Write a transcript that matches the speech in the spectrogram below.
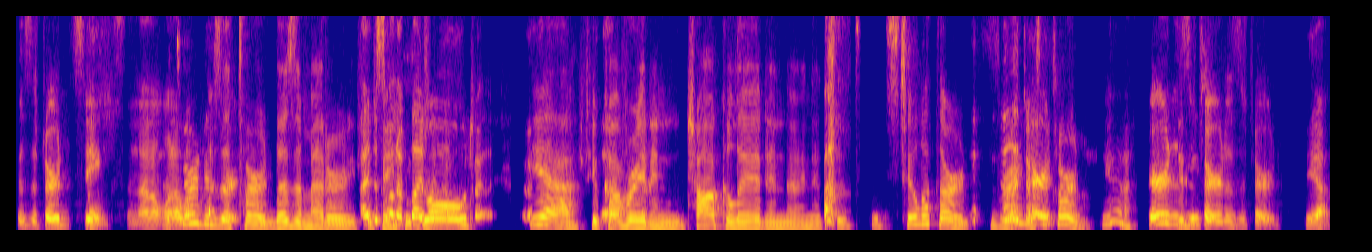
because the turd stinks, and I don't want to. turd is a turd. Doesn't matter if I you just paint want to it flush it down the gold. Yeah, if you cover it in chocolate and, and it's, it's it's still a third, It's still a turd. It's a turd. Yeah, Turd is It a turd is a turd. Yeah.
